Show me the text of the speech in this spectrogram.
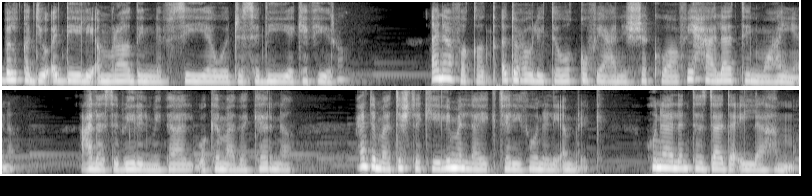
بل قد يؤدي لأمراض نفسية وجسدية كثيرة. أنا فقط أدعو للتوقف عن الشكوى في حالات معينة. على سبيل المثال وكما ذكرنا عندما تشتكي لمن لا يكترثون لأمرك. هنا لن تزداد إلا هما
